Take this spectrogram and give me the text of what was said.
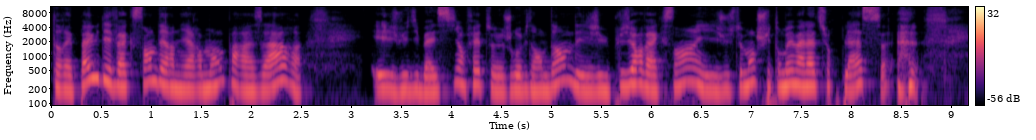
t'aurais pas eu des vaccins dernièrement par hasard? Et je lui ai dit bah si, en fait, je reviens d'Inde et j'ai eu plusieurs vaccins et justement, je suis tombée malade sur place.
